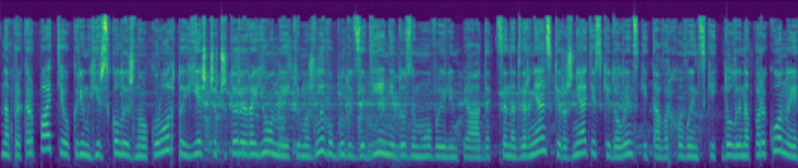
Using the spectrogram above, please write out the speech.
На Прикарпатті, окрім гірськолижного курорту, є ще чотири райони, які можливо будуть задіяні до зимової олімпіади. Це Надвірнянський, Рожнятівський, Долинський та Верховинський. Долина переконує,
